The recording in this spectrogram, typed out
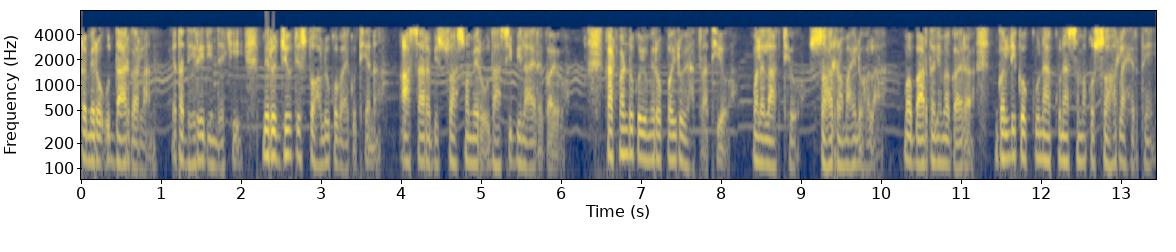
र मेरो उद्धार गर्लान्। यता धेरै दिनदेखि मेरो जिउ त्यस्तो हलुको भएको थिएन। आशा र विश्वासमा मेरो उदासी बिलाएर गयो। काठमाडौँको यो मेरो पहिलो यात्रा थियो। मलाई लाग्थ्यो सहर रमाइलो होला। म बार्दलीमा गएर गल्लीको कुना कुनासम्मको सहरलाई हेर्थेँ।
